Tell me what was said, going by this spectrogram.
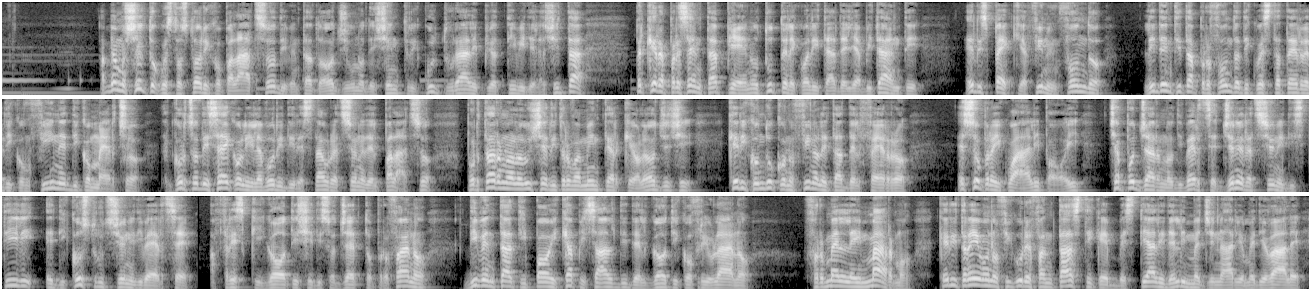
Abbiamo scelto questo storico palazzo, diventato oggi uno dei centri culturali più attivi della città, perché rappresenta appieno tutte le qualità degli abitanti e rispecchia fino in fondo L'identità profonda di questa terra di confine e di commercio. Nel corso dei secoli i lavori di restaurazione del palazzo portarono alla luce ritrovamenti archeologici che riconducono fino all'età del ferro e sopra i quali poi ci appoggiarono diverse generazioni di stili e di costruzioni diverse, affreschi gotici di soggetto profano diventati poi capisaldi del gotico friulano, formelle in marmo che ritraevano figure fantastiche e bestiali dell'immaginario medievale,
